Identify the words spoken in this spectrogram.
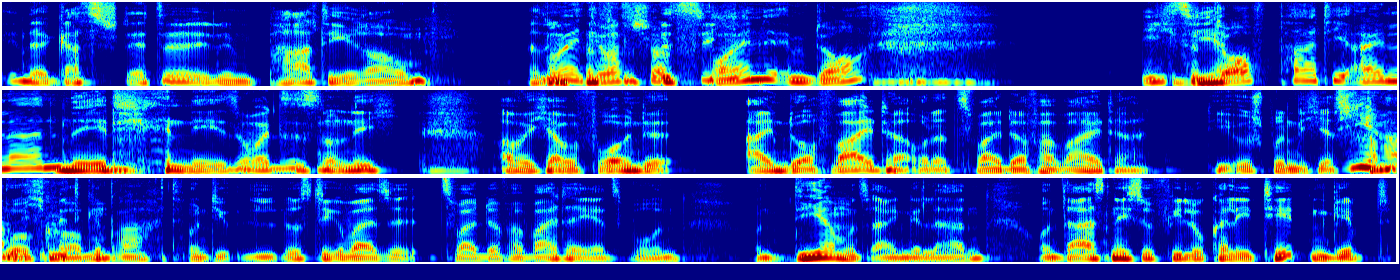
in der Gaststätte, in dem Partyraum. Also Moment, du hast schon. Freunde im Dorf? Ich zur Die- Dorfparty einladen? Nee, die, nee, so weit ist es noch nicht. Aber ich habe Freunde ein Dorf weiter oder zwei Dörfer weiter, die ursprünglich aus Die Hamburg kommen und die lustigerweise zwei Dörfer weiter jetzt wohnen. Und die haben uns eingeladen. Und da es nicht so viele Lokalitäten gibt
